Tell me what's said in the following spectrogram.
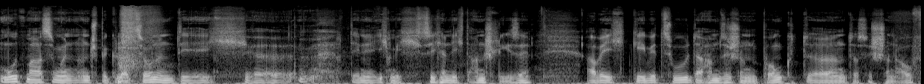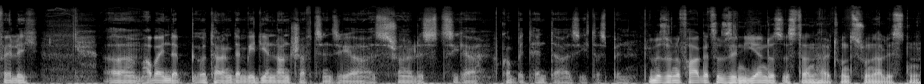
Mutmaßungen und Spekulationen, die ich, äh, denen ich mich sicher nicht anschließe. Aber ich gebe zu, da haben Sie schon einen Punkt, äh, das ist schon auffällig. Ähm, aber in der Beurteilung der Medienlandschaft sind Sie ja als Journalist sicher kompetenter, als ich das bin. Über so eine Frage zu sinnieren, das ist dann halt uns Journalisten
